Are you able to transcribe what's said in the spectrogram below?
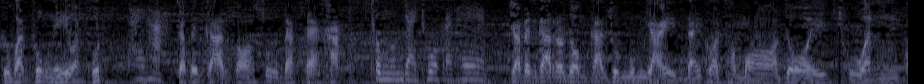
คือวันพรุ่งนี้วันพุธใช่ค่ะ จะเป็นการต่อสู้แบบแตกหัก ชุมนุมใหญ่ทั่วประเทศ จะเป็นการระดมการชุมนุมใหญ่ในกรทม โดยชวนก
